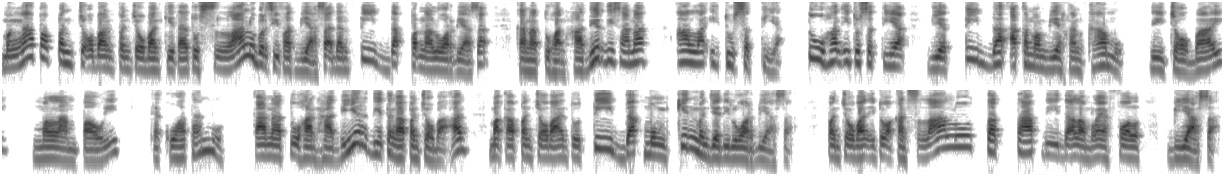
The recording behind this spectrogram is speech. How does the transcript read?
Mengapa pencobaan-pencobaan kita itu selalu bersifat biasa dan tidak pernah luar biasa? Karena Tuhan hadir di sana, Allah itu setia. Tuhan itu setia, dia tidak akan membiarkan kamu dicobai melampaui kekuatanmu. Karena Tuhan hadir di tengah pencobaan, maka pencobaan itu tidak mungkin menjadi luar biasa. Pencobaan itu akan selalu tetap di dalam level biasa.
